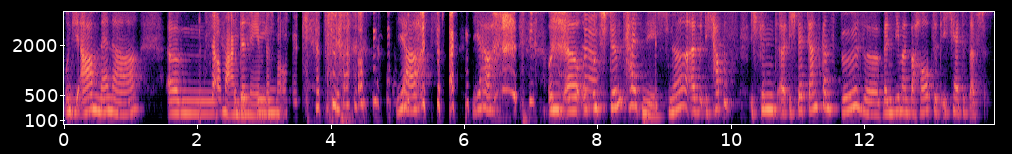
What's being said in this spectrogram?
und die armen Männer ähm, ist ja auch mal angenehm, deswegen, das mal umgekehrt zu haben. ja, ja. Und, äh, ja. und uns stimmt halt nicht. Ne? Also ich habe es, ich finde, äh, ich werde ganz, ganz böse, wenn jemand behauptet, ich hätte es als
